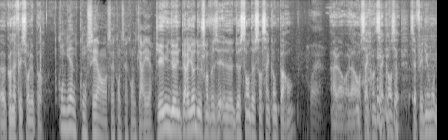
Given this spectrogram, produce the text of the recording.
euh, qu'on a fait sur le port. Combien de concerts en 55 ans de carrière? J'ai eu une, une période où j'en faisais 200-250 par an. Alors là, en 55 ans, ça, ça fait du monde.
